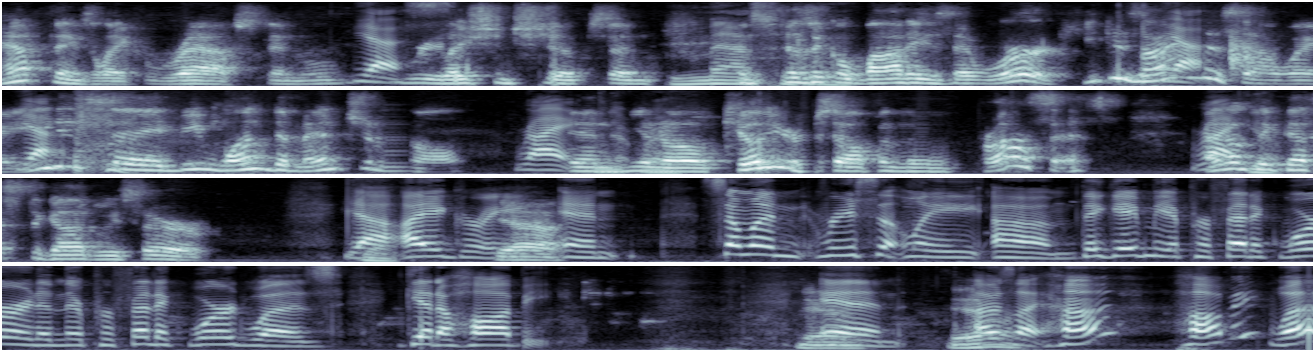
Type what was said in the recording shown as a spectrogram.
have things like rest and Yes. relationships and, and physical bodies that work. He designed Yeah. us that way. Yeah. He didn't say be one dimensional. right, and you Right. know kill yourself in the process. right. I don't think that's the God we serve. Yeah, Yeah. I agree. Yeah. And someone recently, um, they gave me a prophetic word, and their prophetic word was get a hobby. Yeah. And Yeah. I was like, huh? Hobby? What?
